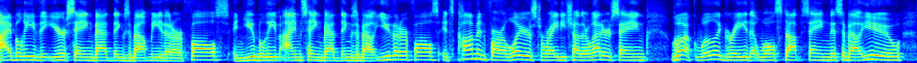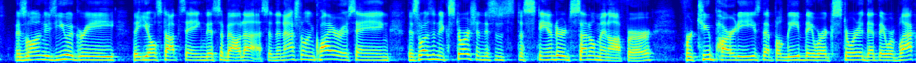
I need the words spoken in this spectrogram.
I believe that you're saying bad things about me that are false, and you believe I'm saying bad things about you that are false. It's common for our lawyers to write each other letters saying, look, we'll agree that we'll stop saying this about you as long as you agree that you'll stop saying this about us. And the National Enquirer is saying this wasn't extortion, this is the standard settlement offer for two parties that believe they were extorted, that they were black,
